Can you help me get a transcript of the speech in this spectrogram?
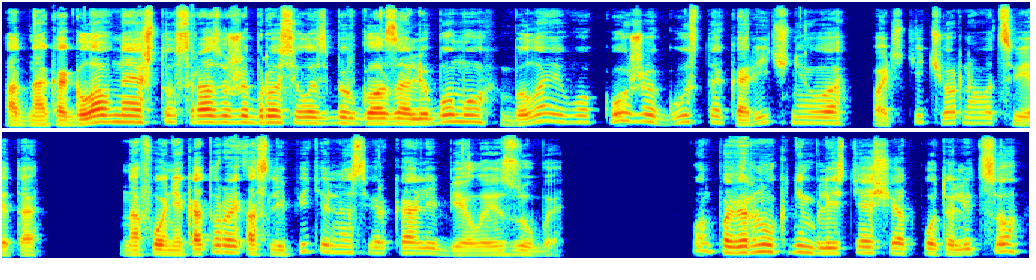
Однако главное, что сразу же бросилось бы в глаза любому, была его кожа густо-коричневого, почти черного цвета, на фоне которой ослепительно сверкали белые зубы. Он повернул к ним блестящее от пота лицо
